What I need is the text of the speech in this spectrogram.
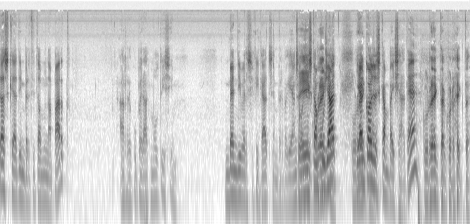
t'has quedat invertit en una part, has recuperat moltíssim. Ben diversificat sempre, perquè hi ha Sí, coses que han correcte, pujat, hi ha coses que han baixat, eh? Correcte, correcte.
